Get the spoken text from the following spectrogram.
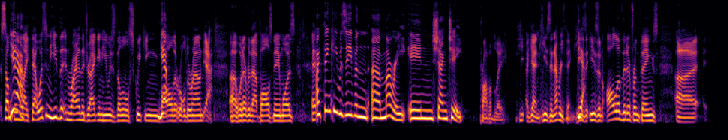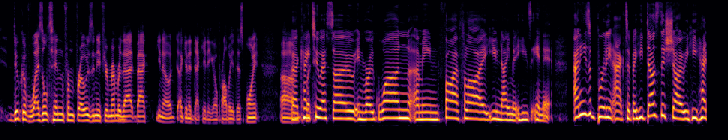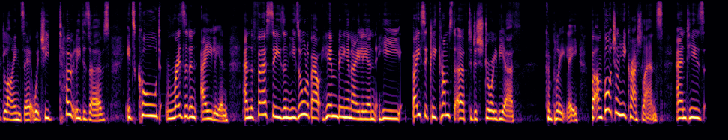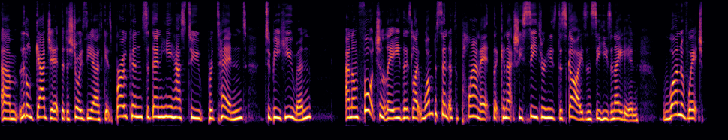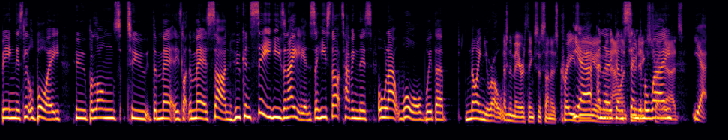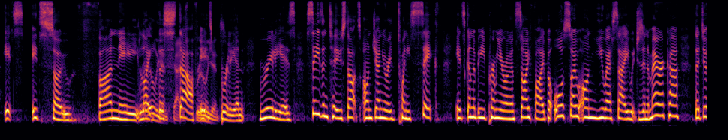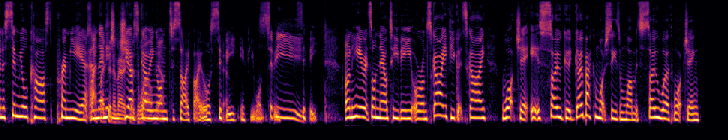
something Yeah. like that. Wasn't he the, in Raya the Dragon? He was the little squeaking Yep. ball that rolled around. Yeah. Uh, whatever that ball's name was. And- I think he was even uh, Murray in Shang Chi. Probably. He, again, he's in everything. He's, Yeah. he's in all of the different things. Uh, Duke of Weselton from Frozen, if you remember that back, you know, again, a decade ago, probably at this point. Um, Uh, K2SO in Rogue One. I mean, Firefly, you name it, he's in it. And he's a brilliant actor, but he does this show, he headlines it, which he totally deserves. It's called Resident Alien. And the first season, he's all about him being an alien. He basically comes to Earth to destroy the Earth completely. But unfortunately, he crash lands, and his um, little gadget that destroys the Earth gets broken. So then he has to pretend to be human. And unfortunately, there's like 1% of the planet that can actually see through his disguise and see he's an alien. One of which being this little boy who belongs to the mayor, he's like the mayor's son, who can see he's an alien. So he starts having this all out war with a nine year old. and the mayor thinks his son is crazy. Yeah, and, they're going to send him away. yeah, it's- yeah, it's so funny. like the Brilliant, stuff, brilliant. it's brilliant. Really is. Season two starts on January twenty sixth. It's going to be premiering on Syfy, but also on USA, which is in America. They're doing a simulcast premiere, Well, and then it's just well, going yeah. on to Syfy or Siffy if you want to be. Siffy. On here, it's on Now TV or on Sky. If you get Sky, watch it. It is so good. Go back and watch season one. It's so worth watching.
